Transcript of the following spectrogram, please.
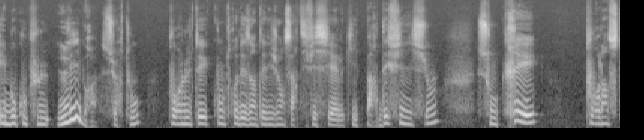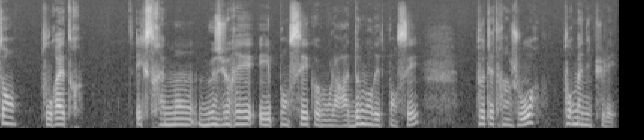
et beaucoup plus libre surtout pour lutter contre des intelligences artificielles qui, par définition, sont créées pour l'instant pour être extrêmement mesurées et pensées comme on leur a demandé de penser, peut-être un jour pour manipuler.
